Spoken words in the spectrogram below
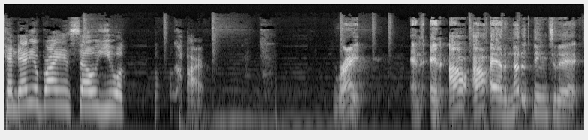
can Daniel Bryan sell you a car? Right. And and I'll I'll add another thing to that.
